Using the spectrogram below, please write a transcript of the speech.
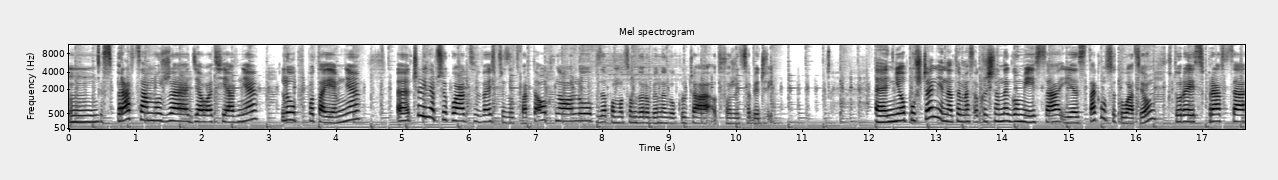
Mm, Sprawca może działać jawnie lub potajemnie, czyli na przykład wejść przez otwarte okno lub za pomocą dorobionego klucza otworzyć sobie drzwi. E, Nieopuszczenie natomiast określonego miejsca jest taką sytuacją, w której sprawca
